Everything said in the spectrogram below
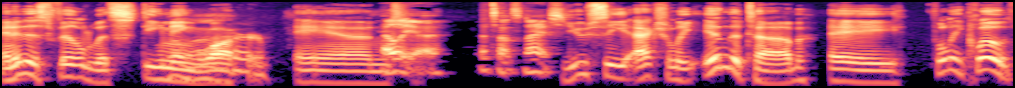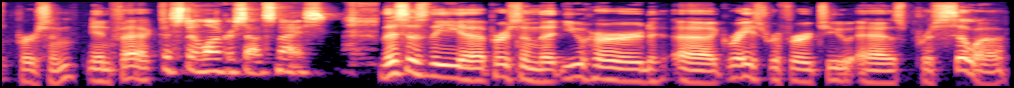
and it is filled with steaming Oh, water. And Hell yeah. That sounds nice. you see actually in the tub a fully clothed person. In fact, This no longer sounds nice. this is the uh, person that you heard uh, Grace refer to as Priscilla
